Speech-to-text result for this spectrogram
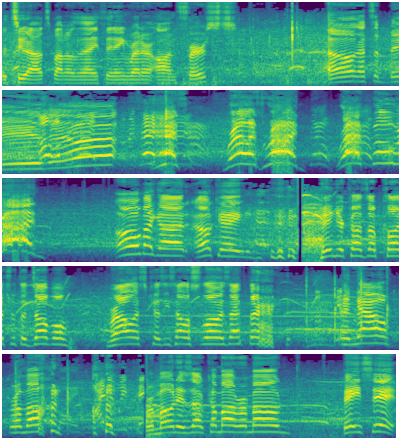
With two outs, bottom of the ninth inning. Runner on first. Oh, that's a base. Oh, over his head, Oh, over his head. yes! Morales, run! Run, full run! Oh my God. Okay. Pinder comes up clutch with a double. Morales, because he's hella slow, is at third. And now Ramon. Why did we pick? Ramon is up. Come on, Ramon. Base hit.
